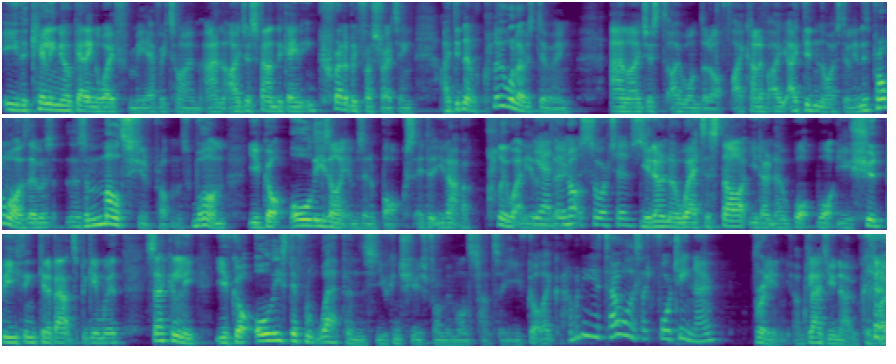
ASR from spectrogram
either killing me or getting away from me every time and i just found the game incredibly frustrating i didn't have a clue what i was doing and i just i wandered off i kind of i, I didn't know what i was doing and the problem was there was there's a multitude of problems one you've got all these items in a box It- you don't have a clue what any of them Yeah, they're not sorted. you don't know where to start. You don't know what, what you should be thinking about to begin with. Secondly, you've got all these different weapons you can choose from in Monster Hunter. You've got like how many in total? It's like 14 now. Brilliant. I'm glad you know because I,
